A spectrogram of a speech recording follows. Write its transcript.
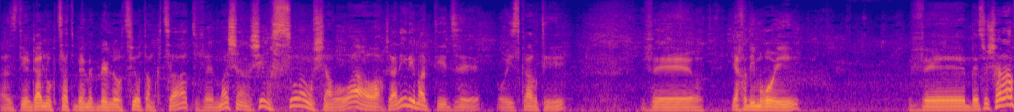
אז תרגלנו קצת באמת בלהוציא אותם קצת, ומה שאנשים עשו לנו שם, וואו, כשאני לימדתי את זה, או הזכרתי, ויחד עם רועי, ובאיזשהו שלב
